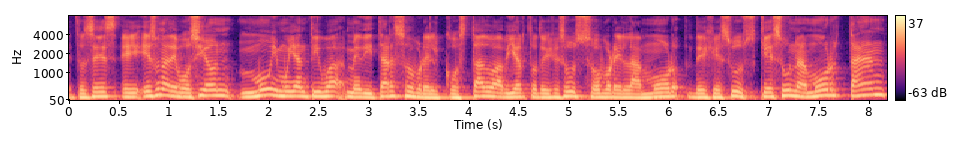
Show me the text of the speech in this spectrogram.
Entonces, eh, es una devoción muy, muy antigua meditar sobre el costado abierto de Jesús, sobre el amor de Jesús, que es un amor tan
